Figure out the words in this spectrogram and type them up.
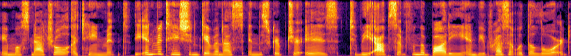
a most natural attainment. The invitation given us in the scripture is to be absent from the body and be present with the Lord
